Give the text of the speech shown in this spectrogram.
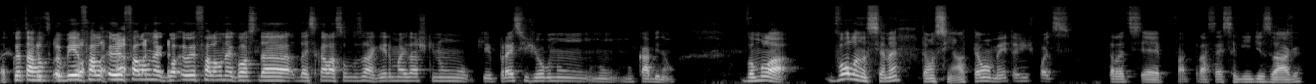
É porque eu tava. Eu ia falar, eu ia falar um negócio, eu ia falar um negócio da, da escalação do zagueiro, mas acho que não. Que para esse jogo não, não, não cabe, não. Vamos lá. Volância, né? Então, assim, até o momento a gente pode tra é, traçar essa linha de zaga.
